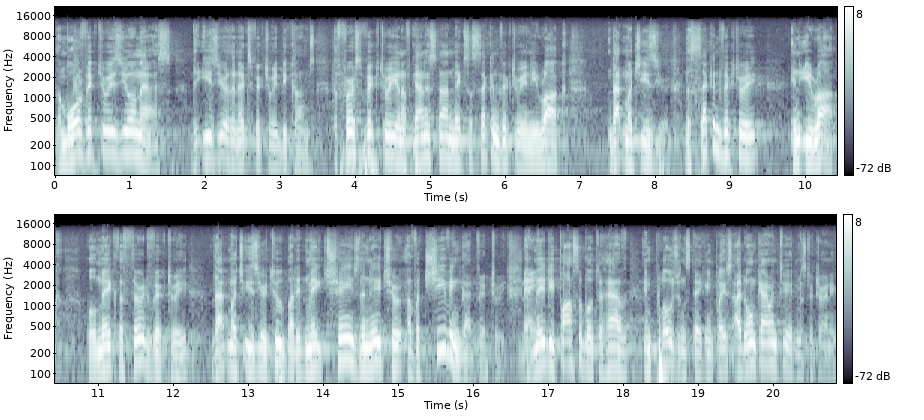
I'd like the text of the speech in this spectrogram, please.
The more victories you amass, the easier the next victory becomes. The first victory in Afghanistan makes the second victory in Iraq that much easier. The second victory in Iraq will make the third victory that much easier too, but it may change the nature of achieving that victory. May. It may be possible to have implosions taking place. I don't guarantee it, Mr. Tierney,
